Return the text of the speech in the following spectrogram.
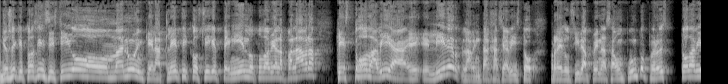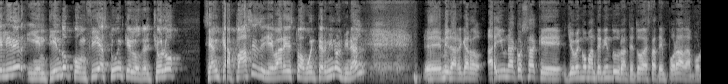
Yo sé que tú has insistido, Manu, en que el Atlético sigue teniendo todavía la palabra, que es todavía eh, el líder. La ventaja se ha visto reducida apenas a un punto, pero es todavía el líder. Y entiendo, confías tú en que los del Cholo sean capaces de llevar esto a buen término al final. Eh, mira, Ricardo, hay una cosa que yo vengo manteniendo durante toda esta temporada, por,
